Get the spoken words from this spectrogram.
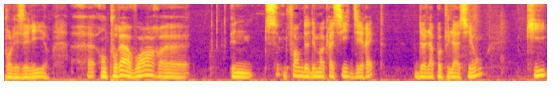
pour les élire? Euh, On pourrait avoir euh, une, une forme de démocratie directe de la population qui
